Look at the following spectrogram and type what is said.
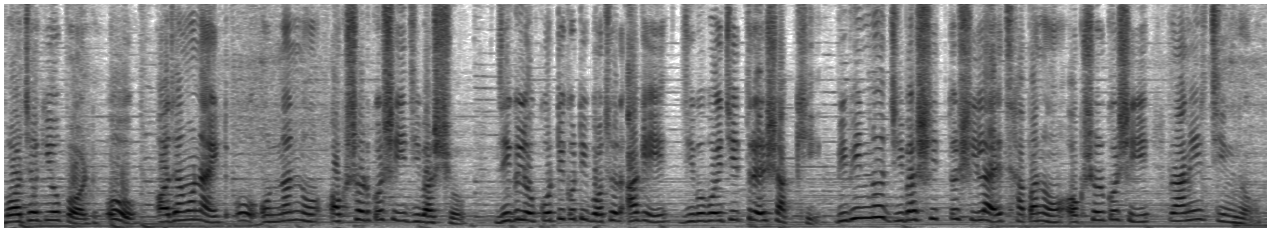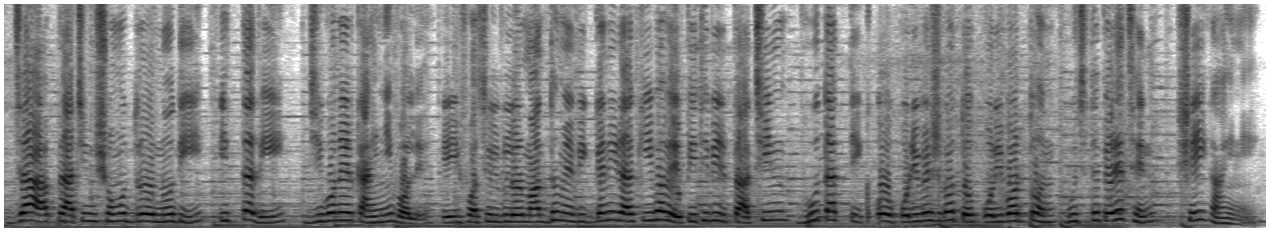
বর্জাকীয় পড ও অজামোনাইট ও অন্যান্য অক্ষরকোষী জীবাশ্ম, যেগুলো কোটি কোটি বছর আগে জীববৈচিত্র্যের সাক্ষী। বিভিন্ন জীবাশ্মিত্ব শিলায় ছাপানো অক্ষরকোষী প্রাণীর চিহ্ন, যা প্রাচীন সমুদ্র, নদী ইত্যাদি জীবনের কাহিনী বলে। এই ফসিলগুলোর মাধ্যমে বিজ্ঞানীরা কীভাবে পৃথিবীর প্রাচীন, ভূতাত্ত্বিক ও পরিবেশগত পরিবর্তন বুঝতে পেরেছেন সেই কাহিনী।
